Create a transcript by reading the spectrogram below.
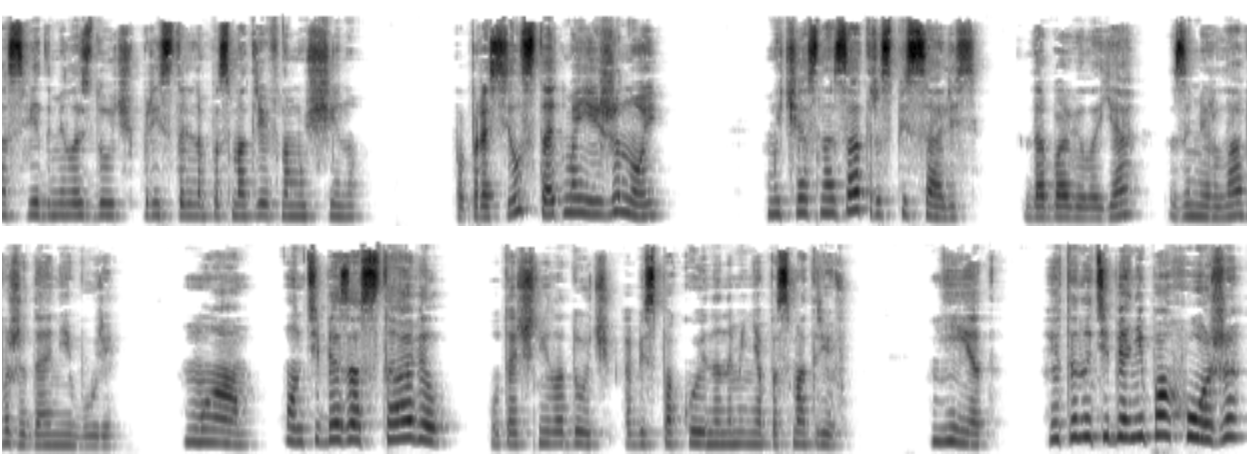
осведомилась дочь, пристально посмотрев на мужчину. «Попросил стать моей женой». «Мы час назад расписались», — добавила я, замерла в ожидании бури. «Мам, он тебя заставил?» — уточнила дочь, обеспокоенно на меня посмотрев. «Нет, это на тебя не похоже»,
